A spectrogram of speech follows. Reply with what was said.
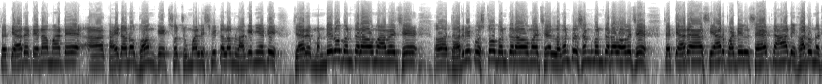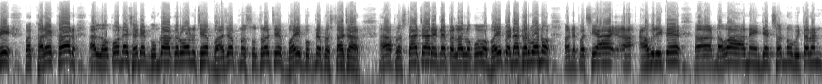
તો ત્યારે તેના માટે આ કાયદાનો ભંગ એકસો ચુમ્માલીસમી કલમ લાગીની હતી. જ્યારે મંદિરો બંધ કરાવવામાં આવે છે અ, ધાર્મિક વસ્તુઓ બંધ કરાવવામાં છે, લગ્ન પ્રસંગ બંધ કરાવવામાં આવે છે, તો ત્યારે આ સી આર પાટીલ સાહેબને આ દેખાતું નથી. પણ ખરેખર આ લોકોને છે તે ગુમરાહ કરવાનું છે, ભાજપનો સૂત્ર છે, ભય ભૂખને ભ્રષ્ટાચાર. આ ભ્રષ્ટાચાર એટલે પહેલાં લોકોમાં ભય પેદા કરવાનો અને પછી આ આવી રીતે દવા અને ઇન્જેક્શનનું વિતરણ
